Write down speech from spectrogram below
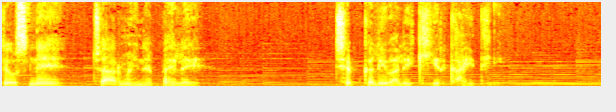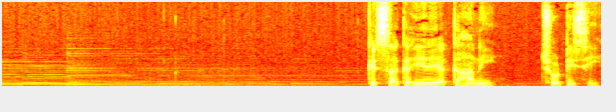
कि उसने चार महीने पहले छिपकली वाली खीर खाई थी। किस्सा कहिए या कहानी छोटी सी,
